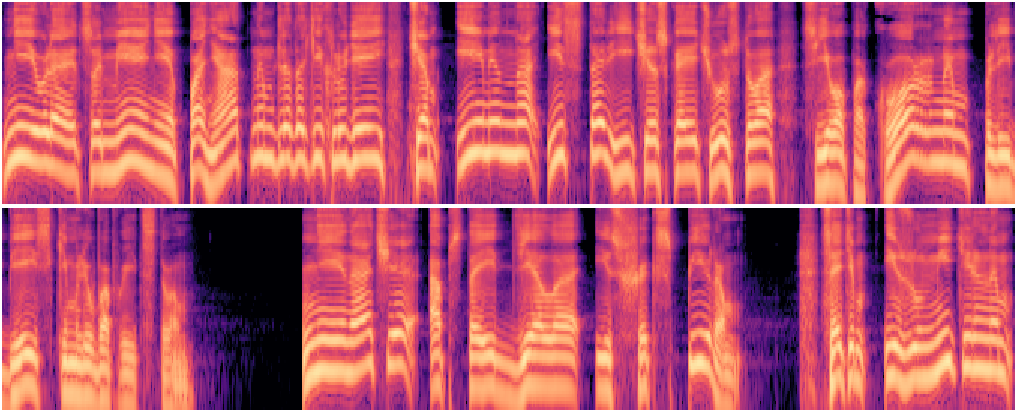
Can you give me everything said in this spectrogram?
не является менее понятным для таких людей, чем именно историческое чувство с его покорным плебейским любопытством. Не иначе обстоит дело и с Шекспиром с этим изумительным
